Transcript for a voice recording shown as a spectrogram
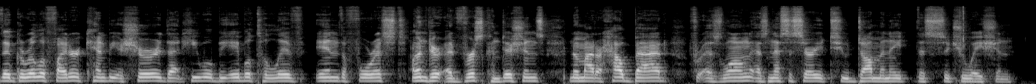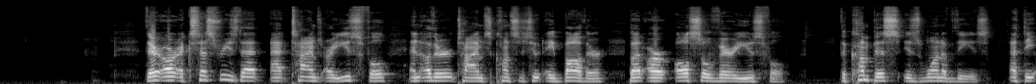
the guerrilla fighter can be assured that he will be able to live in the forest under adverse conditions, no matter how bad, for as long as necessary to dominate the situation. There are accessories that at times are useful and other times constitute a bother, but are also very useful. The compass is one of these. At the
